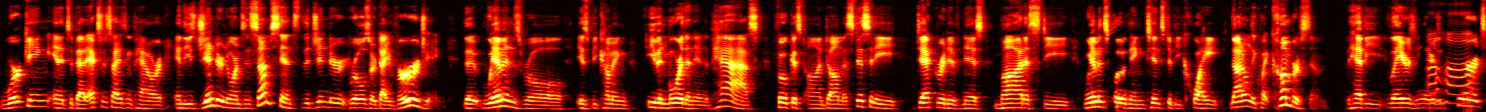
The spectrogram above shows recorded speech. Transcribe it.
working and it's about exercising power and these gender norms in some sense the gender roles are diverging. The women's role is becoming even more than in the past focused on domesticity decorativeness, modesty. Women's clothing tends to be quite, not only quite cumbersome, heavy layers and layers Uh-huh. of skirts,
